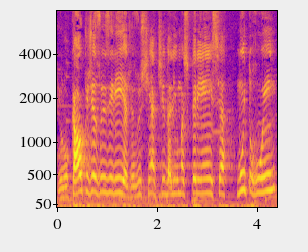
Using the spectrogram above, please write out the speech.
e o local que Jesus iria, Jesus tinha tido ali uma experiência muito ruim,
